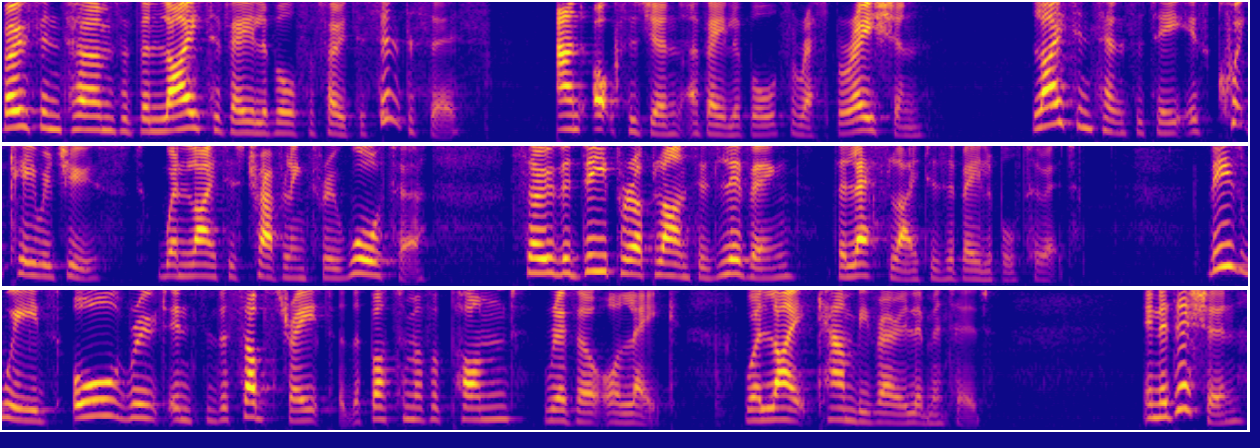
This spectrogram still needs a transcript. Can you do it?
both in terms of the light available for photosynthesis and oxygen available for respiration. Light intensity is quickly reduced when light is travelling through water, so the deeper a plant is living, the less light is available to it. These weeds all root into the substrate at the bottom of a pond, river or lake, where light can be very limited. In addition,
